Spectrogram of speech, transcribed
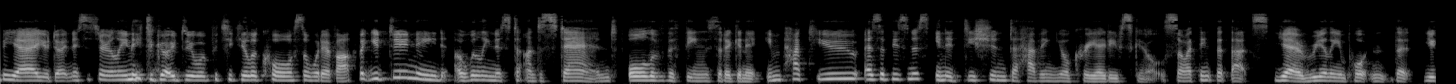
mba you don't necessarily need to go do a particular course or whatever but you do need a willingness to understand and all of the things that are going to impact you as a business in addition to having your creative skills. So I think that that's, yeah, really important that you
